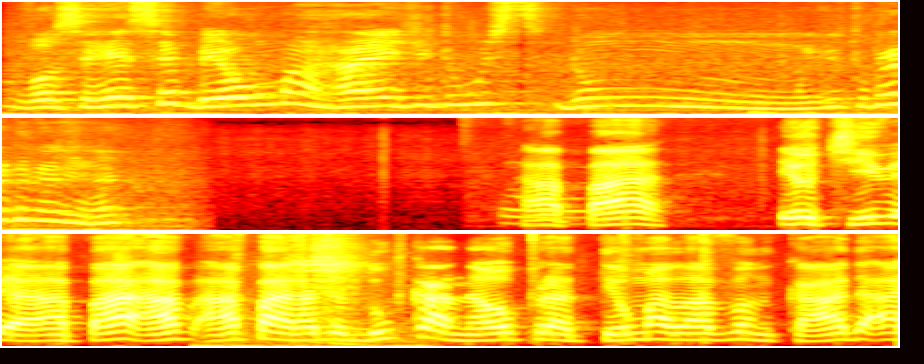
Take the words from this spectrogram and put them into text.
Você recebeu uma raid de um, de um youtuber grande, né? Rapaz, eu tive a, a, a parada do canal pra ter uma alavancada. A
